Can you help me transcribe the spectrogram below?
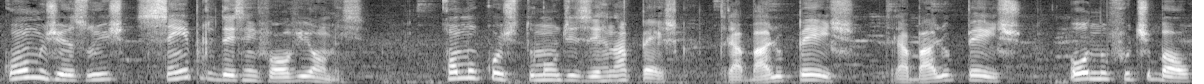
como Jesus sempre desenvolve homens. Como costumam dizer na pesca: trabalho peixe, trabalha o peixe ou no futebol.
